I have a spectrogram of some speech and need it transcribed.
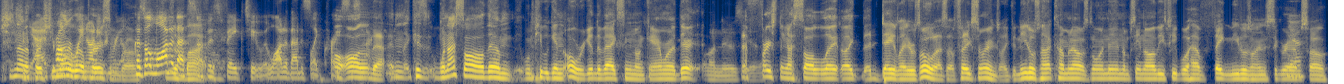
She's not a yeah, person. She's not a real even person, bro. Because a lot She's of that stuff is fake too. A lot of that is like Oh, crisis. all of that, and because when I saw them, when people getting, oh, we're getting the vaccine on camera, they're on news. the yeah. first thing I saw late, like a day later, was oh, that's a fake syringe. Like the needle's not coming out, it's going in. I'm seeing all these people have fake needles on Instagram. Yeah. So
